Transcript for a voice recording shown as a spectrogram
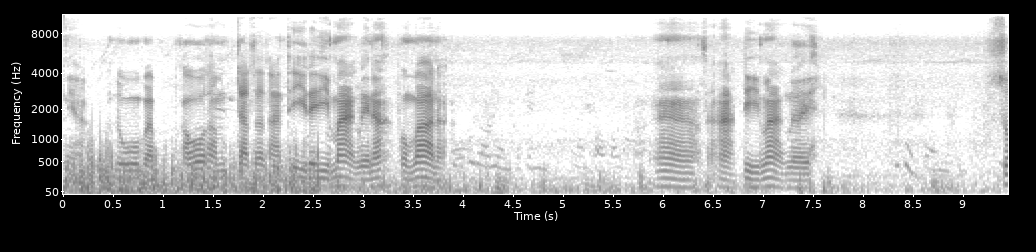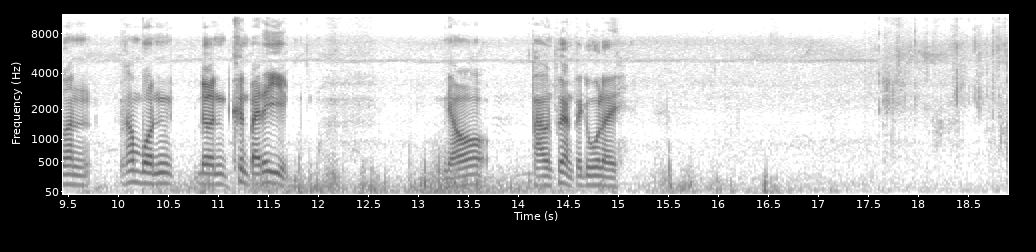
เนี่ย ดูแบบเขาทำจัดสถานที่ได้ดีมากเลยนะ ผมว่านะอ่า สะอาดดีมากเลย ส่วนข้างบนเดินขึ้นไปได้อีก เดี๋ยวพาเพื่อนๆไปดูเลยไป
